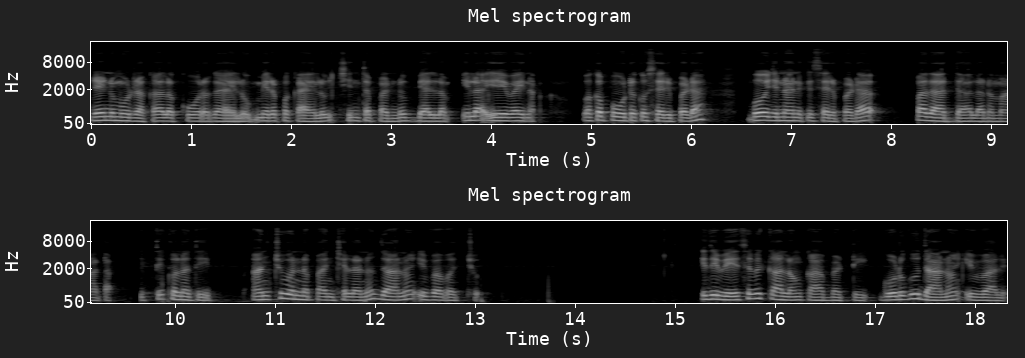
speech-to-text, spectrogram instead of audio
రెండు మూడు రకాల కూరగాయలు మిరపకాయలు చింతపండు బెల్లం ఇలా ఏవైనా ఒక పూటకు సరిపడా భోజనానికి సరిపడా పదార్థాలన్నమాట. వ్యక్తి కొలది అంచు ఉన్న పంచెలను దానం ఇవ్వవచ్చు. ఇది వేసవి కాలం కాబట్టి గొడుగు దానం ఇవ్వాలి.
